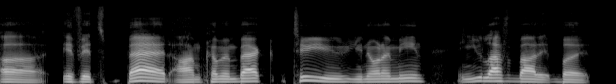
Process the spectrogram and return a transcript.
uh, if it's bad, I'm coming back to you. You know what I mean? And you laugh about it, but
